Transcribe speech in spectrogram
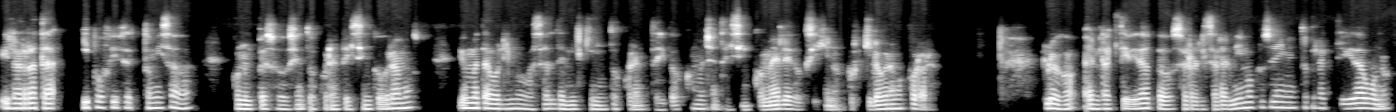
y la rata hipofisectomizada con un peso de 245 gramos y un metabolismo basal de 1542,85 ml de oxígeno por kilogramo por hora. Luego, en la actividad 2 se realizará el mismo procedimiento que la actividad 1,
